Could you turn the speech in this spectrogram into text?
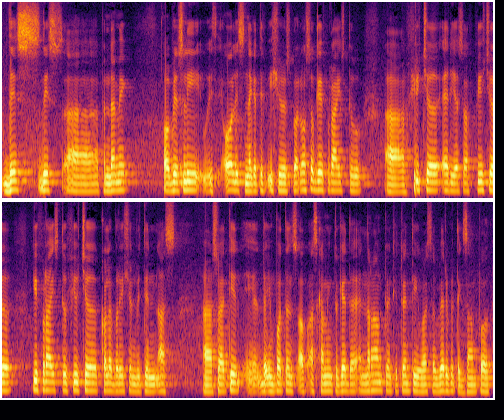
this this uh, pandemic, obviously, with all its negative issues, but also gave rise to uh, future areas of future, give rise to future collaboration between us uh, so I think uh, the importance of us coming together and ROUND 2020 was a very good example.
